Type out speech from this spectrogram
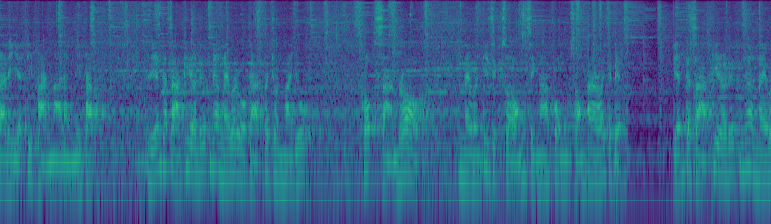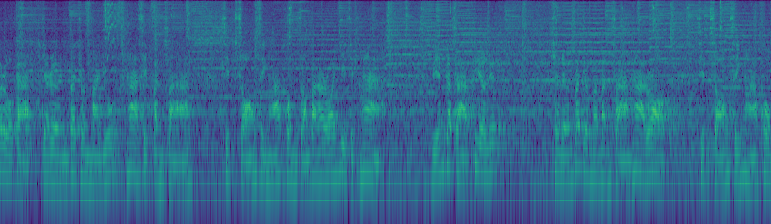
รายละเอียดที่ผ่านมาดังนี้ครับ เหรียญกษัตริย์ที่ระลึกเนื่องในวโรกาสพระชนมายุ ครบ 3 รอบในวันที่ 12 สิงหาคม 2511 เหรียญกษัตริย์ที่ระลึกเนื่องในวโรกาสเจริญพระชนมายุ 50 พรรษา 12 สิงหาคม 2525 เหรียญกษัตริย์ที่ระลึกเฉลิมพระชนมพรรษา 5 รอบ 12 สิงหาคม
